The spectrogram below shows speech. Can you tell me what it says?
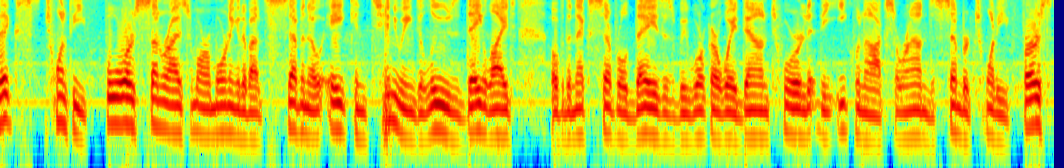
6:24. Sunrise tomorrow morning at about 7:08. Continuing to lose daylight over the next several days as we work our way down toward the equinox around December 21st.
